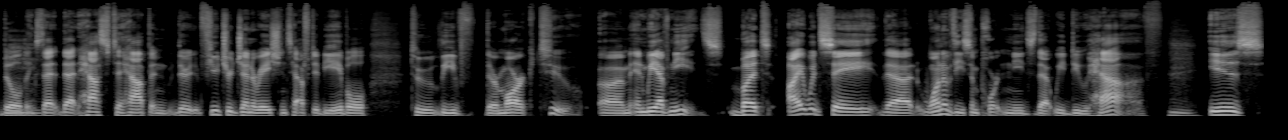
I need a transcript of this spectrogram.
buildings. Mm. That that has to happen. The future generations have to be able to leave their mark too. Um, and we have needs. But I would say that one of these important needs that we do have mm. is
